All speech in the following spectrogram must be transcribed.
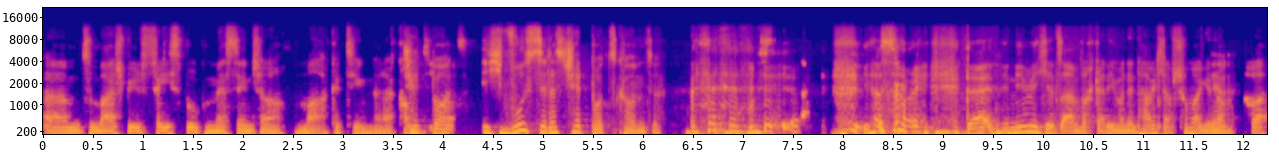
ähm, zum Beispiel Facebook Messenger Marketing. Da kommt Chatbots. Ich wusste, dass Chatbots kommt. ja, sorry. Der, den nehme ich jetzt einfach gerade immer. Den habe ich, glaube schon mal genommen. Ja. Aber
